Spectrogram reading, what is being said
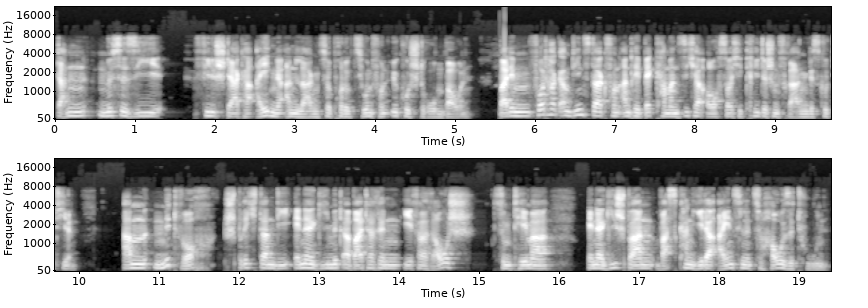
dann müsse sie viel stärker eigene Anlagen zur Produktion von Ökostrom bauen. Bei dem Vortrag am Dienstag von André Beck kann man sicher auch solche kritischen Fragen diskutieren. Am Mittwoch spricht dann die Energiemitarbeiterin Eva Rausch zum Thema Energiesparen, was kann jeder Einzelne zu Hause tun?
